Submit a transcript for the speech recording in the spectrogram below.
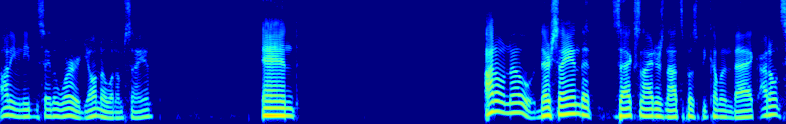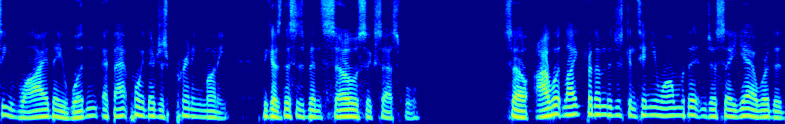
I don't even need to say the word. Y'all know what I'm saying. And I don't know. They're saying that Zack Snyder's not supposed to be coming back. I don't see why they wouldn't. At that point, they're just printing money because this has been so successful. So I would like for them to just continue on with it and just say, yeah, we're the.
